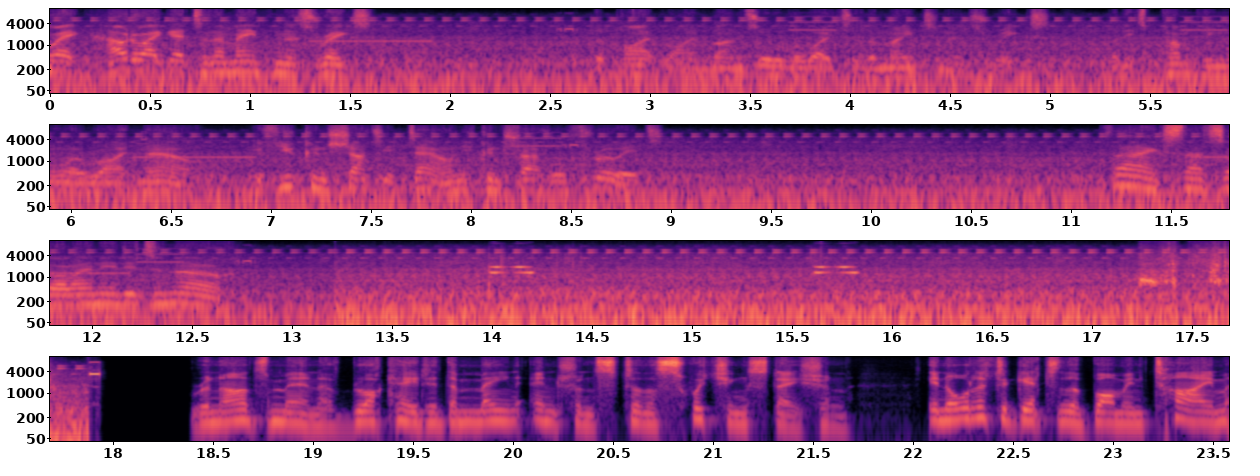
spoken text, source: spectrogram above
Quick, how do I get to the maintenance rigs? The pipeline runs all the way to the maintenance rigs, but it's pumping oil right now. If you can shut it down, you can travel through it. Thanks, that's all I needed to know. Renard's men have blockaded the main entrance to the switching station. In order to get to the bomb in time,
